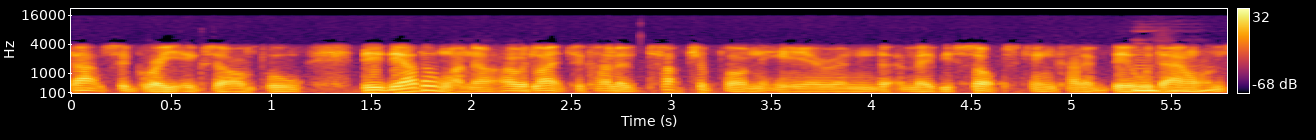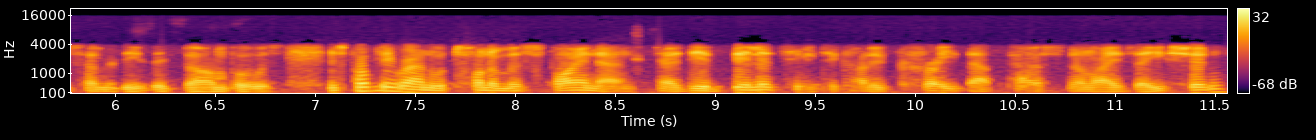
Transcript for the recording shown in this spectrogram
That's a great example. The, the other one I would like to kind of touch upon here, and maybe SOPS can kind of build mm-hmm. out on some of these examples, is probably around autonomous finance. You know, the ability to kind of create that personalization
